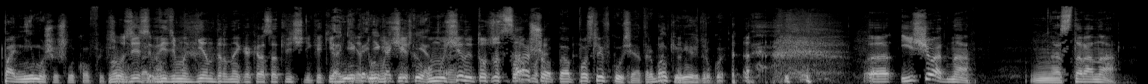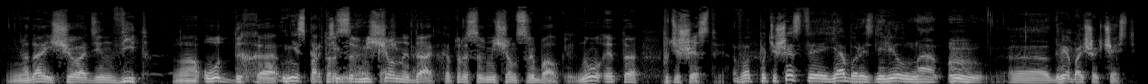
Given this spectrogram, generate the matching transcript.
помимо шашлыков и всего Ну, здесь, остального. видимо, гендерные как раз отличий никаких да, нет. Никаких у мужчин, нет. У мужчины то же самое. Хорошо, после вкуса от рыбалки у них другое. Э, Еще одна сторона да, еще один вид а, отдыха, который совмещенный, да, который совмещен с рыбалкой. Ну, это путешествие. Вот путешествие я бы разделил на э, две больших части.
